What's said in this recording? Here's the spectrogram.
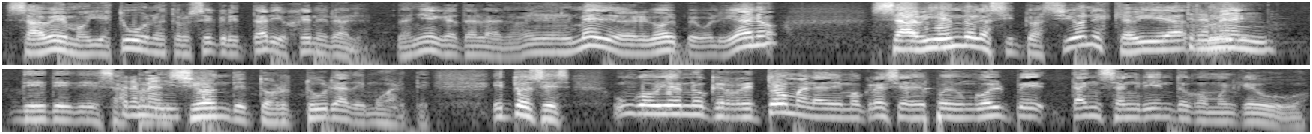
sabemos, y estuvo nuestro secretario general, Daniel Catalano, en el medio del golpe boliviano, sabiendo las situaciones que había de- Tremendo. de, de desaparición, de tortura, de muerte. Entonces, un gobierno que retoma la democracia después de un golpe tan sangriento como el que hubo.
